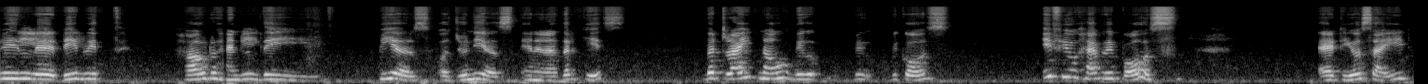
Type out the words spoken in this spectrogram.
we'll uh, deal with how to handle the peers or juniors in another case but right now because if you have the boss at your side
